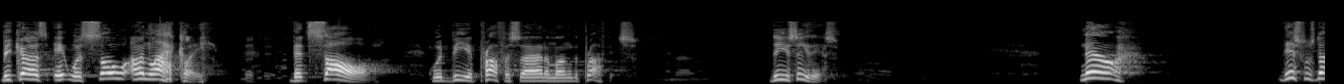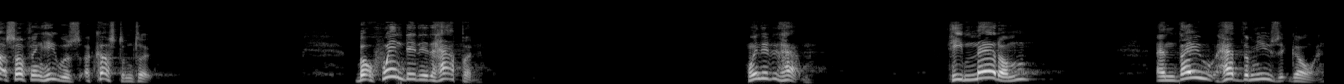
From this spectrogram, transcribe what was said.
because it was so unlikely that Saul would be a prophesying among the prophets. Do you see this? Now, this was not something he was accustomed to. But when did it happen? When did it happen? He met them and they had the music going.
